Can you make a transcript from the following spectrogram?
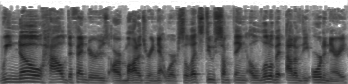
We know how defenders are monitoring networks. So let's do something a little bit out of the ordinary.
